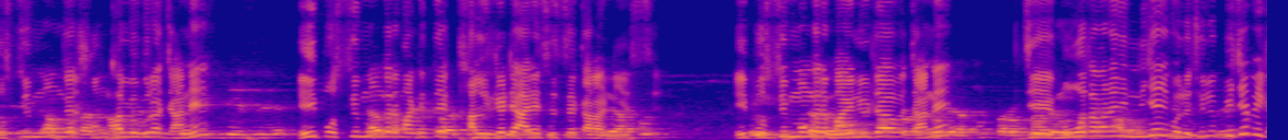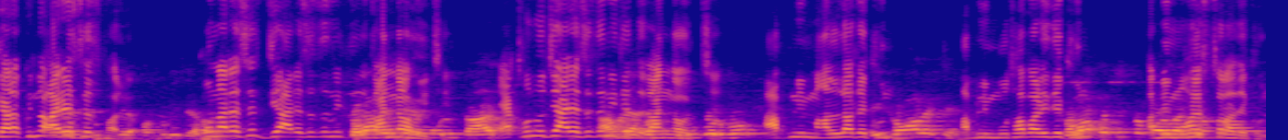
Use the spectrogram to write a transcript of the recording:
পশ্চিমবঙ্গের সংখ্যালঘুরা জানে, এই পশ্চিমবঙ্গের মাটিতে খাল কেটে এস এস কারা নিয়ে এসছে। এই পশ্চিমবঙ্গের মাইনরিটা জানে যে মমতা ব্যানার্জি নিজেই বলেছিল, বিজেপি খারাপ, কিন্তু আর এস ভালো। কোন আর এস এস যে আর এস এস নিতে দাঙ্গা হয়েছে। এখনও যে আর এস এস নিতে দাঙ্গা হচ্ছে। আপনি মালদা দেখুন, আপনি মোথাবাড়ি দেখুন, আপনি মহেশতলা দেখুন।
